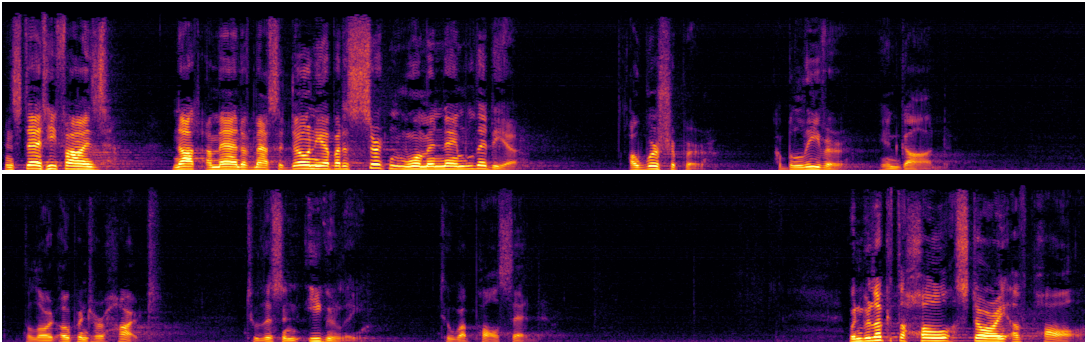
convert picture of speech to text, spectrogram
instead he finds not a man of Macedonia, but a certain woman named Lydia, a worshiper, a believer in God. The Lord opened her heart to listen eagerly to what Paul said. When we look at the whole story of Paul,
